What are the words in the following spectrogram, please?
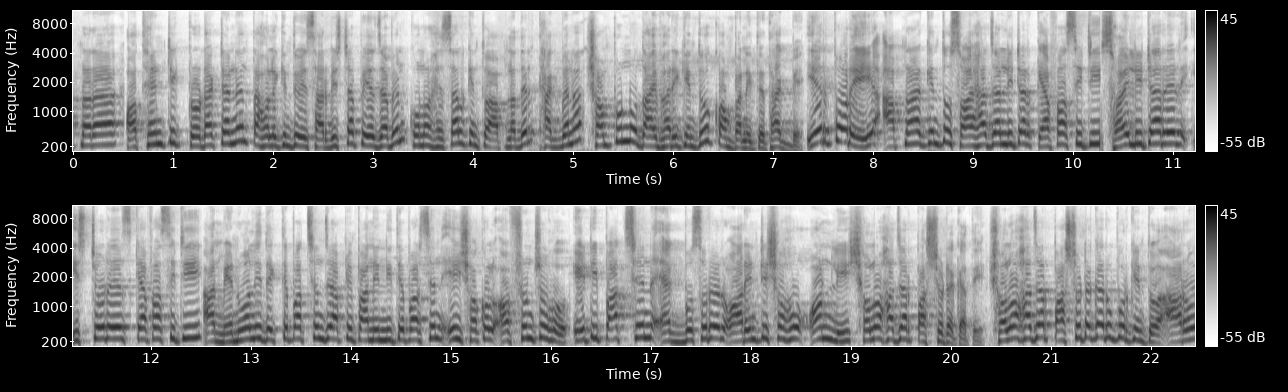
আপনারা অথেন্টিক প্রোডাক্টটা নেন, তাহলে কিন্তু এই সার্ভিসটা পেয়ে যাবেন। কোনো হেসাল কিন্তু আপনাদের থাকবে না। সম্পূর্ণ দায়ভারী কিন্তু কোম্পানিতে থাকবে। এরপরে আপনারা কিন্তু ছয় হাজার লিটার ক্যাপাসিটি ছয় লিটারের স্টোরেজ ক্যাপাসিটি আর ম্যানুয়ালি দেখতে পাচ্ছেন যে আপনি পানি নিতে পারছেন। এই সকল অপশন সহ এটি পাচ্ছেন এক বছরের ওয়ারেন্টি সহ অনলি ষোলো হাজার পাঁচশো টাকাতে। ষোলো হাজার পাঁচশো টাকার উপর কিন্তু আরও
